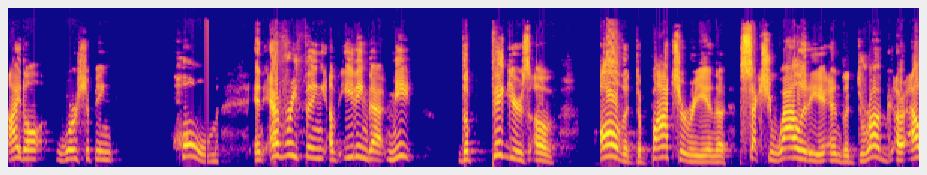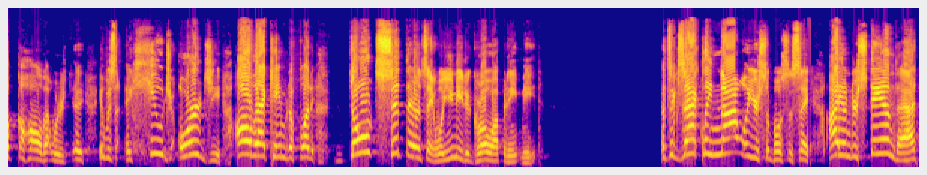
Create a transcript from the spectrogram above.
idol worshiping home, and everything of eating that meat, the figures of all the debauchery and the sexuality and the drug or alcohol that were eh, it was a huge orgy. All that came to flood. Don't sit there and say well you need to grow up and eat meat. That's exactly not what you're supposed to say. I understand that.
